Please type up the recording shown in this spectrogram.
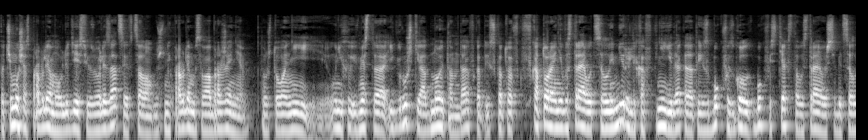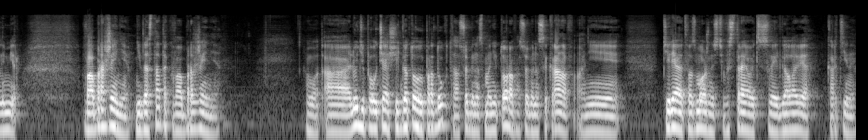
Почему сейчас проблема у людей с визуализацией в целом? Потому что у них проблемы с воображением. Потому что они, у них вместо игрушки одной, там, да, в, из, в которой они выстраивают целый мир, или как в книге, да, когда ты из букв, из голых букв, из текста выстраиваешь себе целый мир. Воображение, недостаток воображения. Вот. А люди, получающие готовый продукт, особенно с мониторов, особенно с экранов, они теряют возможность выстраивать в своей голове картины.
